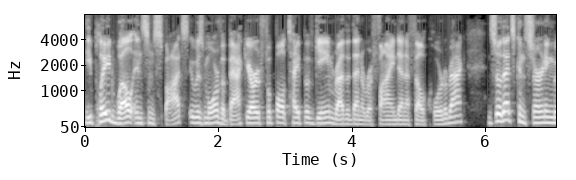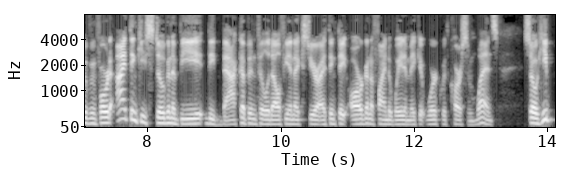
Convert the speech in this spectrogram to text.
he played well in some spots. It was more of a backyard football type of game rather than a refined NFL quarterback. And so that's concerning moving forward. I think he's still going to be the backup in Philadelphia next year. I think they are going to find a way to make it work with Carson Wentz. So he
